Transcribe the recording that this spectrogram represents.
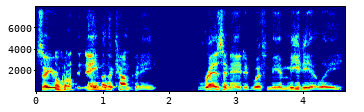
So your, okay. the name of the company resonated with me immediately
